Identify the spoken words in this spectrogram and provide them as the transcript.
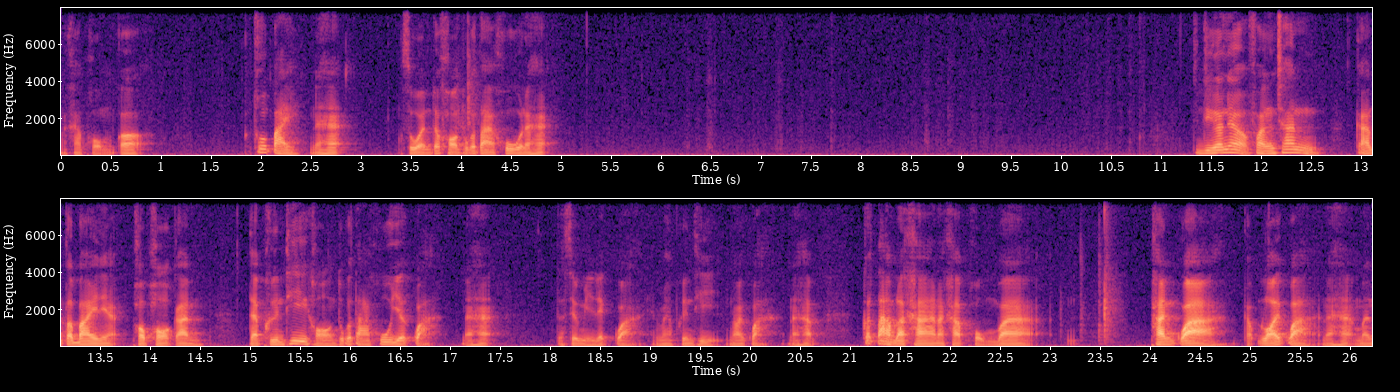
นะครับผมก็ทั่วไปนะฮะส่วนเจ้าของตุ๊กตาคู่นะฮะจริงๆแล้วเนี่ยฟังก์ชัน การตะไบเนี่ยพอๆกัน แต่พื้นที่ของตุ๊กตาคู่เยอะกว่านะฮะแต่เซี่ยมีเล็กกว่าเห็นไหมพื้นที่น้อยกว่านะครับ ก็ตามราคานะครับผมว่าพันกว่ากับร้อยกว่านะฮะมัน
